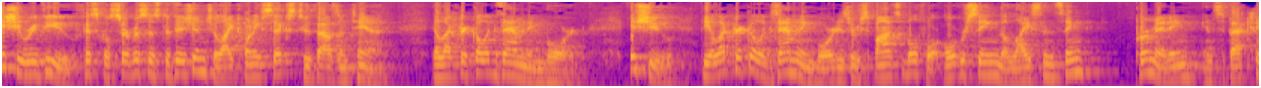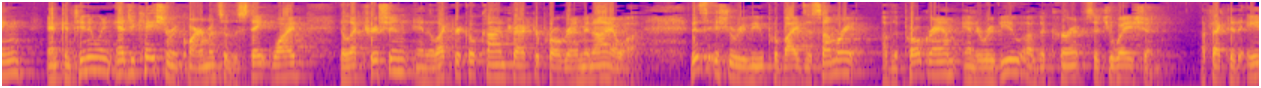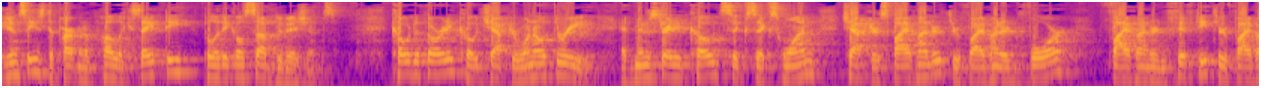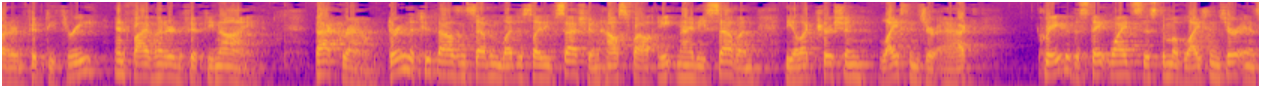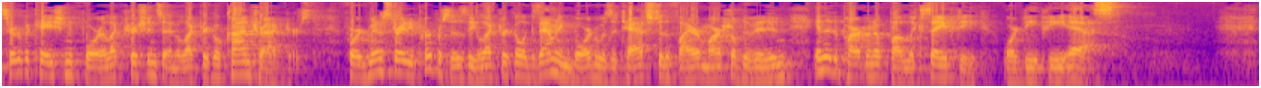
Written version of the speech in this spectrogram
Issue Review, Fiscal Services Division, July 26, 2010. Electrical Examining Board. Issue, the Electrical Examining Board is responsible for overseeing the licensing, permitting, inspecting, and continuing education requirements of the statewide electrician and electrical contractor program in Iowa. This issue review provides a summary of the program and a review of the current situation. Affected agencies, Department of Public Safety, political subdivisions. Code Authority, Code Chapter 103, Administrative Code 661, Chapters 500 through 504, 550 through 553, and 559. Background During the 2007 legislative session, House File 897, the Electrician Licensure Act, created a statewide system of licensure and certification for electricians and electrical contractors. For administrative purposes, the Electrical Examining Board was attached to the Fire Marshal Division in the Department of Public Safety, or DPS.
